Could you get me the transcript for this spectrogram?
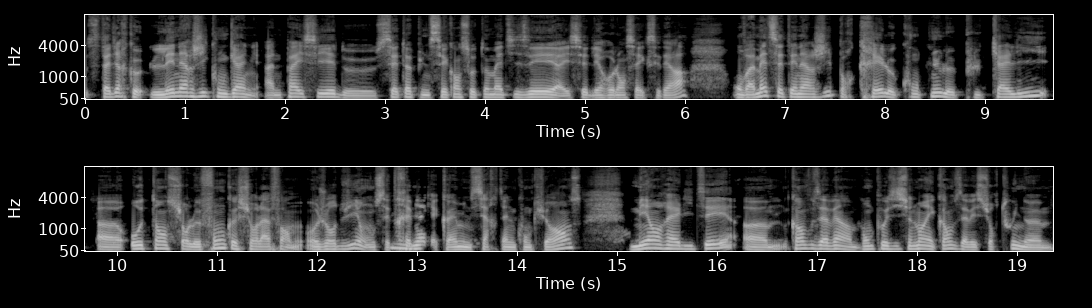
C'est-à-dire que l'énergie qu'on gagne à ne pas essayer de set up une séquence automatisée, à essayer de les relancer, etc. On va mettre cette énergie pour créer le contenu le plus quali, euh, autant sur le fond que sur la forme. Aujourd'hui, on sait très mmh. bien qu'il y a quand même une certaine concurrence, mais en réalité, euh, quand vous avez un bon positionnement et quand vous avez surtout une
